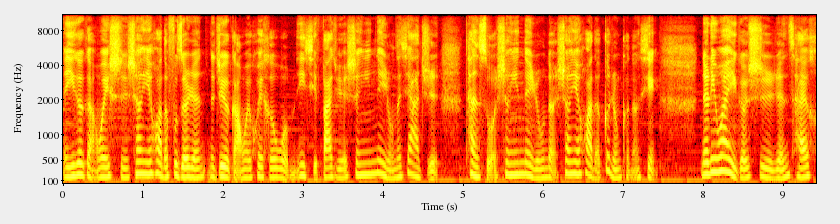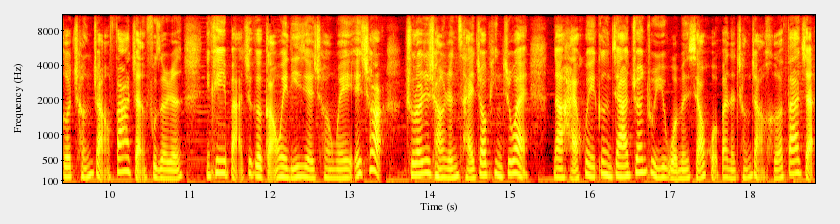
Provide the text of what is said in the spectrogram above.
那一个岗位是商业化的负责人，那这个岗位会和我们一起发掘声音内容的价值，探索声音内容的商业化的各种可能性。那另外一个是人才和成长发展负责人，你可以把这个岗位理解成为 HR，除了日常人才招聘之外，那还会更加专注于我们小伙伴的成长和发展。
